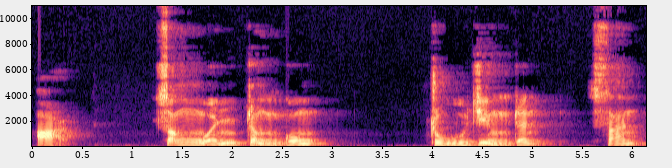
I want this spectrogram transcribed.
二、曾文正公主敬真；三、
